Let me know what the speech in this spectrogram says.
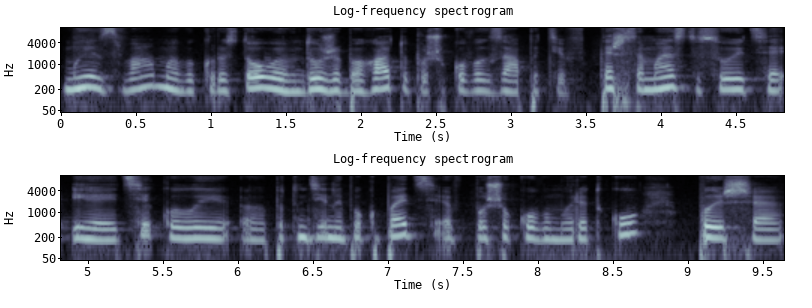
ми з вами використовуємо дуже багато пошукових запитів. Те ж саме стосується і Etsy, коли е, потенційний покупець в пошуковому рядку пише.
